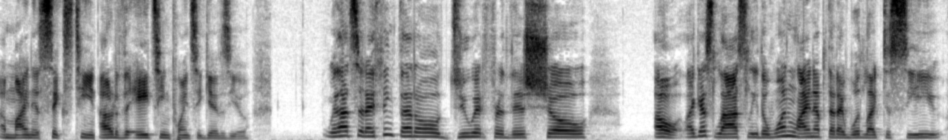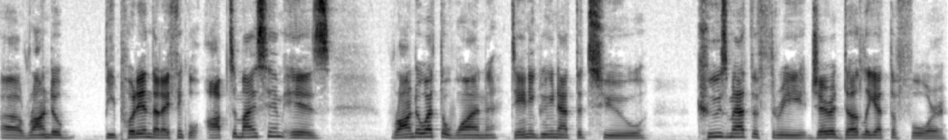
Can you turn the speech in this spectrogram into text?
a minus 16 out of the 18 points he gives you with that said, I think that'll do it for this show. Oh, I guess lastly, the one lineup that I would like to see uh, Rondo be put in that I think will optimize him is Rondo at the one, Danny Green at the two, Kuzma at the three, Jared Dudley at the four,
